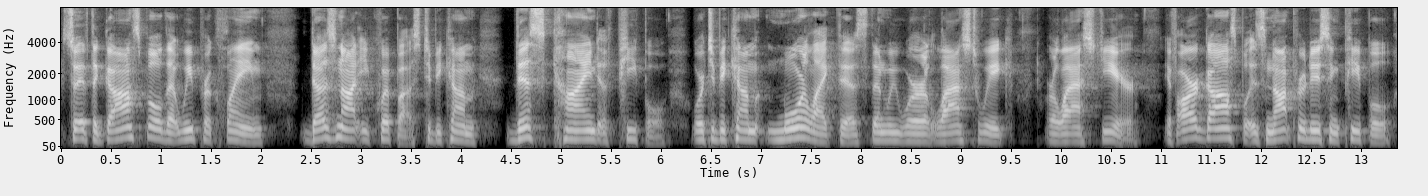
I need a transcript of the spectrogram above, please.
So if the gospel that we proclaim does not equip us to become this kind of people or to become more like this than we were last week or last year. If our gospel is not producing people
